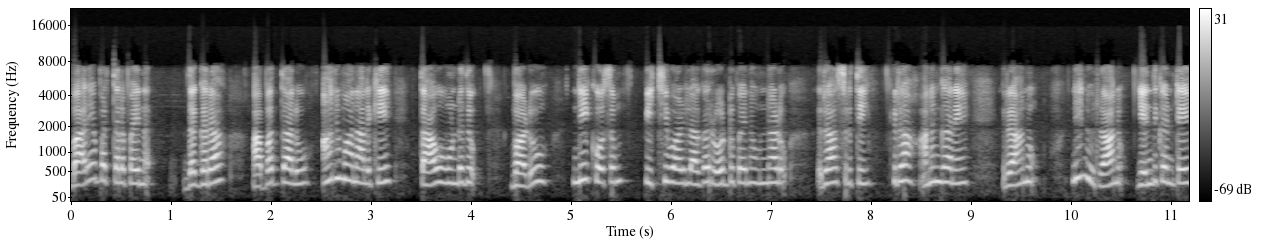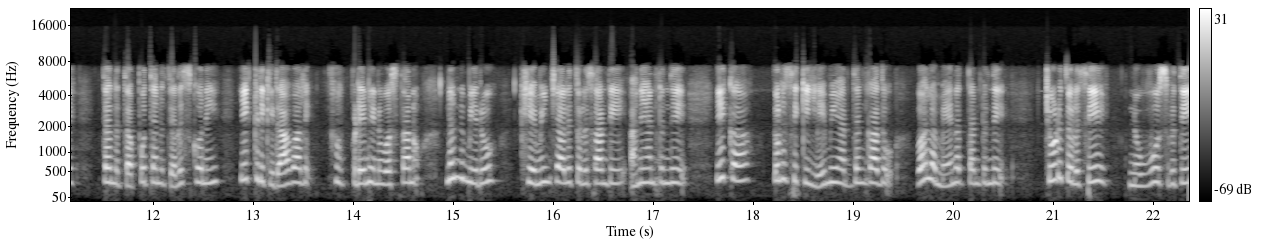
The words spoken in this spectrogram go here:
భార్యాభర్తల పైన దగ్గర అబద్ధాలు అనుమానాలకి తావు ఉండదు. వాడు నీకోసం పిచ్చివాడిలాగా రోడ్డుపైన ఉన్నాడు. రా శృతి రా అనంగానే. రాను నేను రాను. ఎందుకంటే తన తప్పు తను తెలుసుకొని ఇక్కడికి రావాలి. అప్పుడే నేను వస్తాను. నన్ను మీరు క్షమించాలి తులసాంటి అని అంటుంది. ఇక తులసికి ఏమీ అర్థం కాదు. వాళ్ళ మేనత్ అంటుంది. చూడు తులసి నువ్వు శృతి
